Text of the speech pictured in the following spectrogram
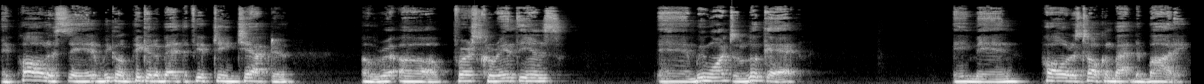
And Paul is saying, and we're going to pick it up at the 15th chapter of uh, First Corinthians, and we want to look at Amen. Paul is talking about the body.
